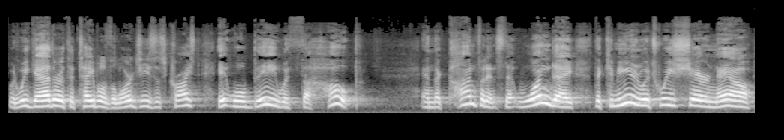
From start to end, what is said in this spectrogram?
when we gather at the table of the Lord Jesus Christ, it will be with the hope and the confidence that one day the communion which we share now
